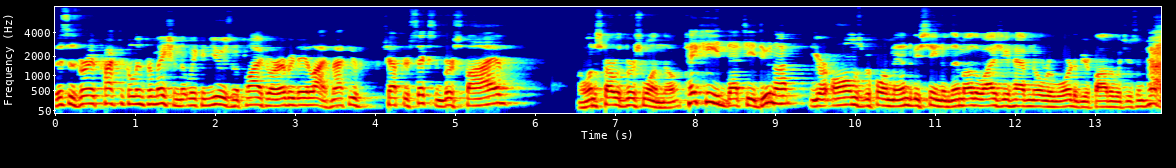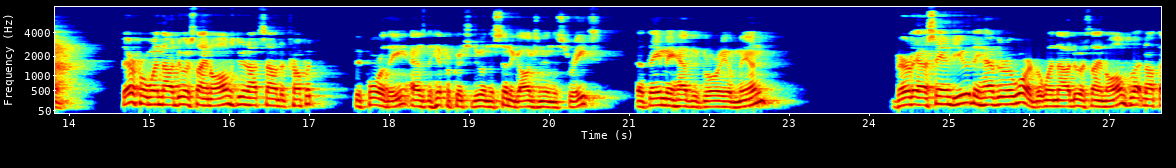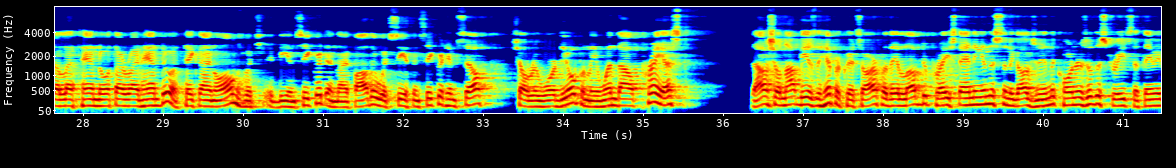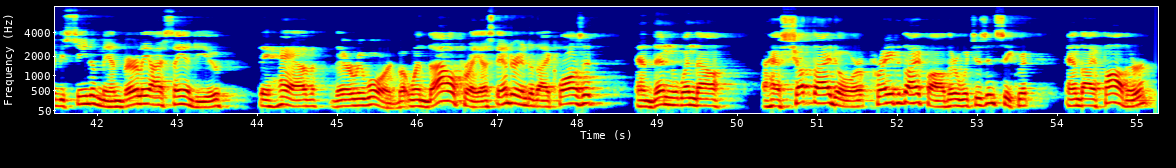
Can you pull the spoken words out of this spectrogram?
This is very practical information that we can use and apply to our everyday life. Matthew chapter 6 and verse 5. I want to start with verse 1 though. Take heed that ye do not your alms before men to be seen of them, otherwise you have no reward of your Father which is in heaven. Therefore, when thou doest thine alms, do not sound a trumpet before thee, as the hypocrites do in the synagogues and in the streets, that they may have the glory of men. Verily I say unto you, they have the reward. But when thou doest thine alms, let not thy left hand know what thy right hand doeth. Take thine alms, which it be in secret, and thy Father, which seeth in secret, himself shall reward thee openly. And when thou prayest, thou shalt not be as the hypocrites are, for they love to pray standing in the synagogues and in the corners of the streets, that they may be seen of men. Verily I say unto you, they have their reward. But when thou prayest, enter into thy closet, and then when thou hast shut thy door, pray to thy Father which is in secret, and thy Father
